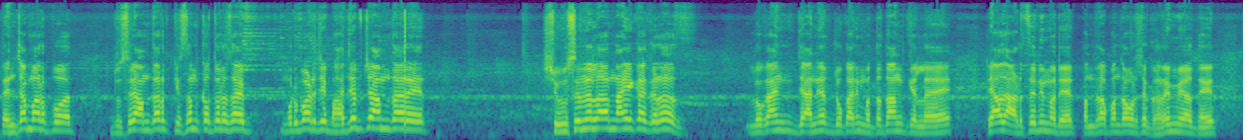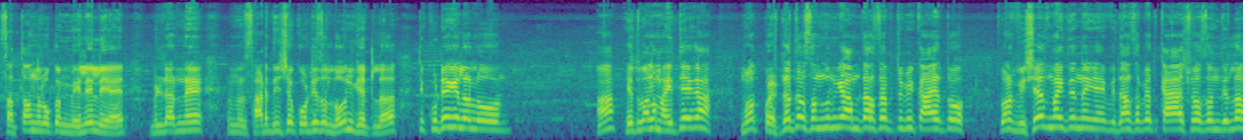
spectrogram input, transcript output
त्यांच्यामार्फत दुसरे आमदार किसन कथोरे साहेब मुरबाडचे भाजपचे आमदार आहेत शिवसेनेला नाही का गरज? लोकां ज्याने लोकांनी मतदान केलं आहे ते आज अडचणीमध्ये आहेत. पंधरा पंधरा वर्ष घरं मिळत नाहीत. सत्तावन्न लोकं मेलेली आहेत. बिल्डरने साडेतीनशे कोटीचं लोन घेतलं. ते कुठे गेलं लोन? हां? हे तुम्हाला माहिती आहे का? मुळात प्रश्न तर समजून घ्या आमदार साहेब तुम्ही काय तो? तुम्हाला विषयच माहिती नाही आहे विधानसभेत काय आश्वासन दिलं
